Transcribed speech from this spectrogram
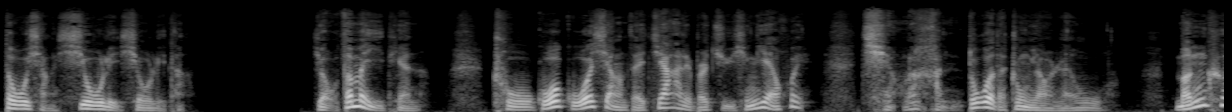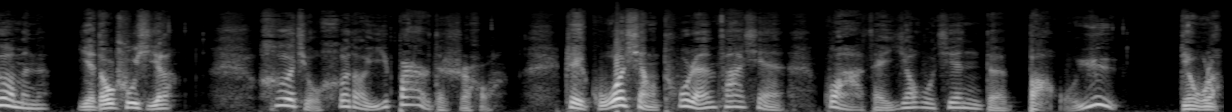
都想修理修理他。有这么一天呢，楚国国相在家里边举行宴会，请了很多的重要人物，门客们呢也都出席了。喝酒喝到一半的时候啊，这国相突然发现挂在腰间的宝玉丢了，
